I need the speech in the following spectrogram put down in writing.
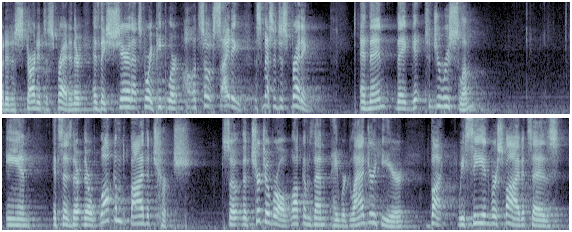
but it has started to spread. And as they share that story, people are, oh, it's so exciting. This message is spreading. And then they get to Jerusalem, and it says they're, they're welcomed by the church. So the church overall welcomes them. Hey, we're glad you're here. But we see in verse 5, it says,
